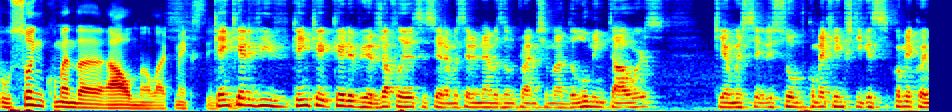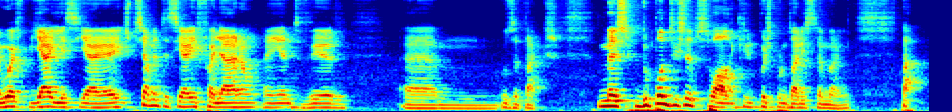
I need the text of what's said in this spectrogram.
o sonho comanda a alma, lá como é que se diz? Quem, quer vive, quem quer, queira ver, já falei dessa série, é uma série na Amazon Prime chamada The Looming Towers, que é uma série sobre como é que a investiga como é que o FBI e a CIA, especialmente a CIA, falharam em antever ahm, os ataques. Mas do ponto de vista pessoal, e queria depois perguntar isso também, pá,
